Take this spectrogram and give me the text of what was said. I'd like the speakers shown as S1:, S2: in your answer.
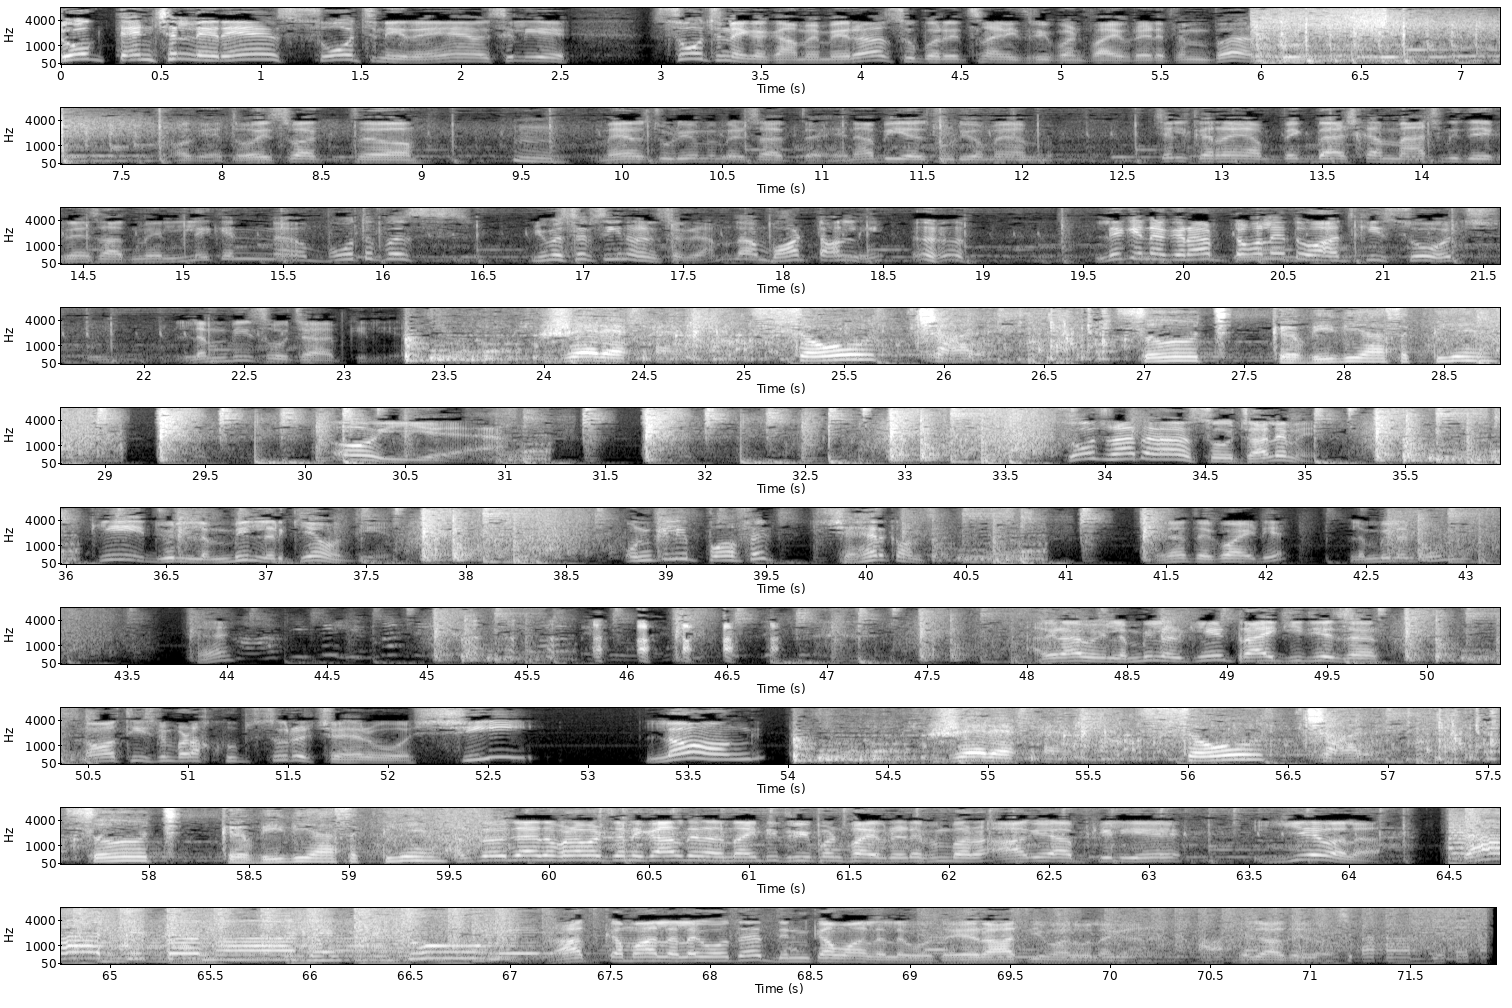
S1: लोग टेंशन ले रहे हैं सोच नहीं रहे हैं इसलिए सोचने का काम है मेरा सुपर हिट्स 93.5 रेड एफएम पर। ओके तो इस वक्त हम्म, मैं स्टूडियो में मेरे साथ हिना भी है स्टूडियो में हम चिल कर रहे हैं अब बिग बैश का मैच भी देख रहे हैं साथ में लेकिन both of us you must have seen on Instagram मतलब बहुत टॉल नहीं लेकिन अगर आप टॉल हैं तो आज की सोच लंबी सोच है आपके लिए।
S2: रेड एफ़ एम सोच
S3: सोच कभी भी आ सकती है।
S1: ओह ये सोच रहा था शौचालय में कि जो लंबी लड़कियाँ होती हैं, उनके लिए परफेक्ट शहर कौन सा? है ना देखो आइडिया लंबी लड़कियों? हैं? अगर आप लंबी लड़की हैं ट्राई कीजिए सर नॉर्थ ईस्ट में बड़ा खूबसूरत शहर वो शी लॉन्ग
S2: एम सोच
S3: कभी भी आ सकती है।
S1: अब सोच जाए तो फटाफट से निकाल देना। 93.5 रेड एफएम पर आगे आपके लिए ये वाला। रात का माल अलग होता है दिन का माल अलग होता है। ये रात ही माल वाला गाना है। बजा दे रहा हूँ।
